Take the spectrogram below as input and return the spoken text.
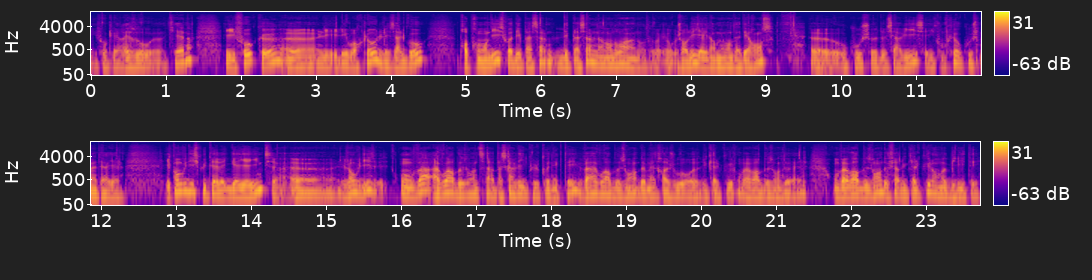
il faut que les réseaux euh, tiennent, et il faut que euh, les, workloads, les algos, proprement dit, soient déplaçables, déplaçables d'un endroit à un autre. Aujourd'hui, il y a énormément d'adhérence euh, aux couches de services, y compris aux couches matérielles. Et quand vous discutez avec Gaia X, euh, les gens vous disent on va avoir besoin de ça, parce qu'un véhicule connecté va avoir besoin de mettre à jour euh, du calcul, on va avoir besoin de Edge, on va avoir besoin de faire du calcul en mobilité.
